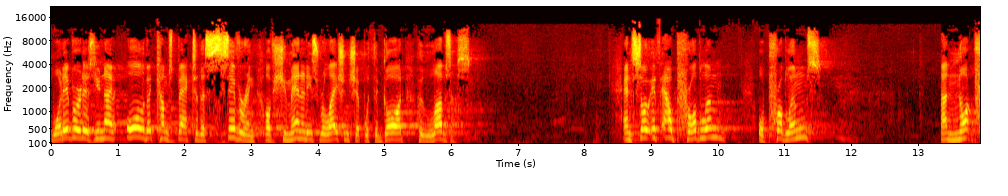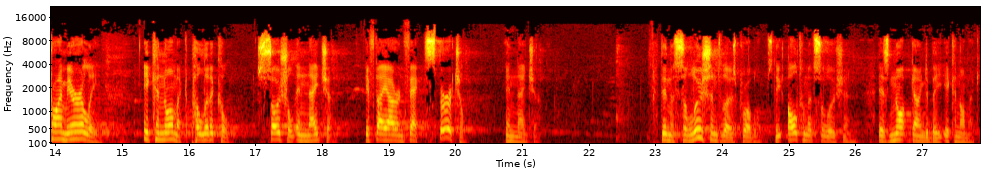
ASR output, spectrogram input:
whatever it is, you name it all of it comes back to the severing of humanity's relationship with the God who loves us. And so, if our problem or problems are not primarily economic, political, social in nature, if they are in fact spiritual in nature, then the solution to those problems, the ultimate solution, is not going to be economic.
